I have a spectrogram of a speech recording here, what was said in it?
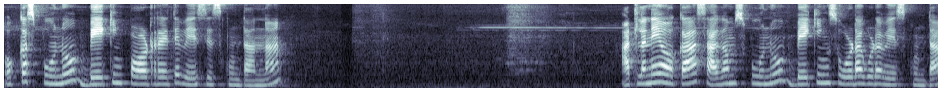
ఒక్క స్పూను బేకింగ్ పౌడర్ అయితే వేసేసుకుంటాను అట్లనే ఒక సగం స్పూను బేకింగ్ సోడా కూడా వేసుకుంటా.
